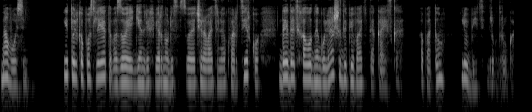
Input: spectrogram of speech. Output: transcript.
на восемь. И только после этого Зоя и Генрих вернулись в свою очаровательную квартирку доедать холодный гуляш и допивать такайское, а потом любить друг друга.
